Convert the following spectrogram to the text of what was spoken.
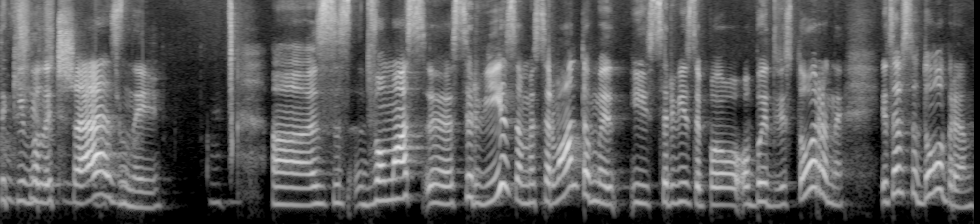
такий величезний. З двома е, сервізами, сервантами і сервізи по обидві сторони. І це все добре.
